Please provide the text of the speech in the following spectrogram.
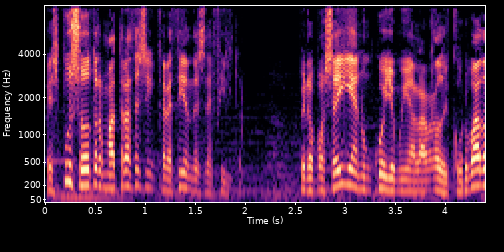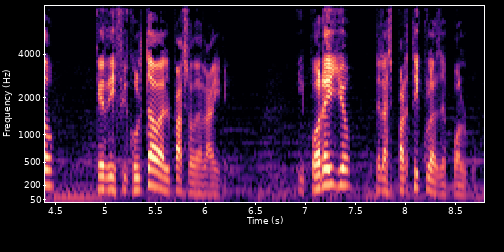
expuso otros matraces que carecían de este filtro, pero poseían un cuello muy alargado y curvado que dificultaba el paso del aire, y por ello de las partículas de polvo,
